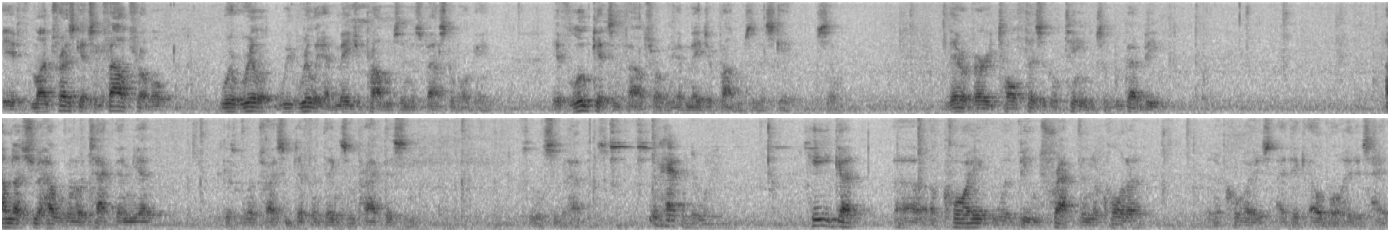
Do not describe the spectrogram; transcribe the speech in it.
if Montrez gets in foul trouble, we're real, we really have major problems in this basketball game. If Luke gets in foul trouble, we have major problems in this game. So they're a very tall physical team, so we've got to be, I'm not sure how we're going to attack them yet, because we're going to try some different things in practice, and so we'll see what happens. What happened to Wayne? He got, uh, Akoy was being trapped in the corner, and Akoy's, I think, elbow hit his head.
